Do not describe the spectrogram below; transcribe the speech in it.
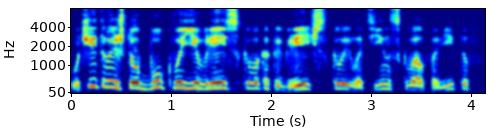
Учитывая, что буквы еврейского, как и греческого и латинского алфавитов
